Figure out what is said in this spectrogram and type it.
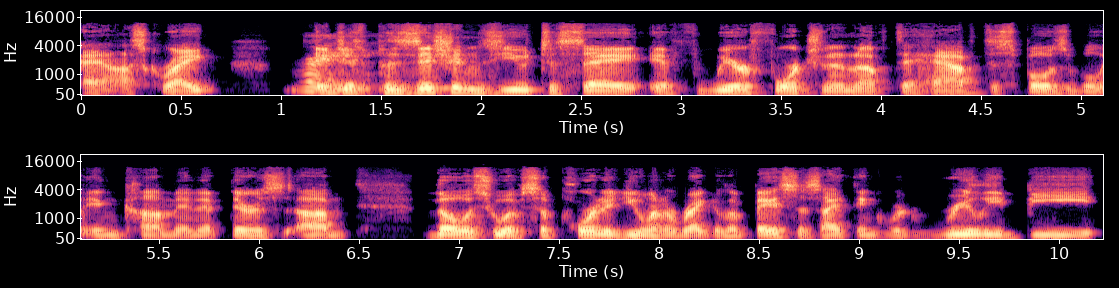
ask, right? Right. It just positions you to say if we're fortunate enough to have disposable income and if there's um, those who have supported you on a regular basis, I think would really be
